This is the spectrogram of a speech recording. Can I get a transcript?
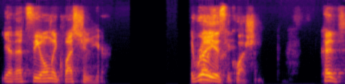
Yeah, that's the only question here. It really Right. is the question. Because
